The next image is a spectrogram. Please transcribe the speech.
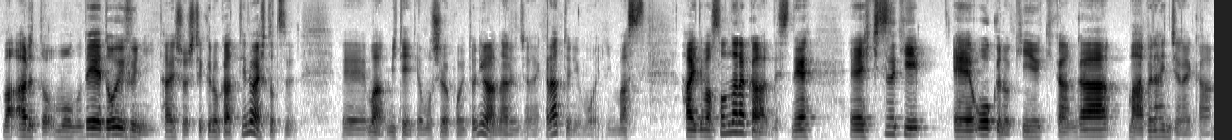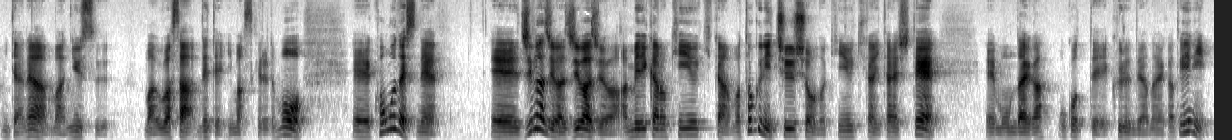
まあ、あると思うのでどういうふうに対処していくのかっていうのは一つ、えーまあ、見ていて面白いポイントにはなるんじゃないかなというふうに思います。はいでまあ、そんな中ですね、えー、引き続きえー、多くの金融機関が、まあ、危ないんじゃないかみたいな、まあ、ニュース、まあ噂出ていますけれども、えー、今後ですね、えー、じわじわじわじわアメリカの金融機関、まあ、特に中小の金融機関に対して問題が起こってくるんではないかというふうに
